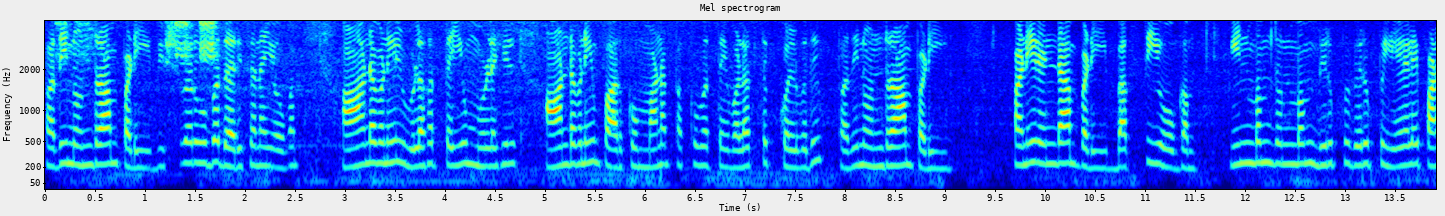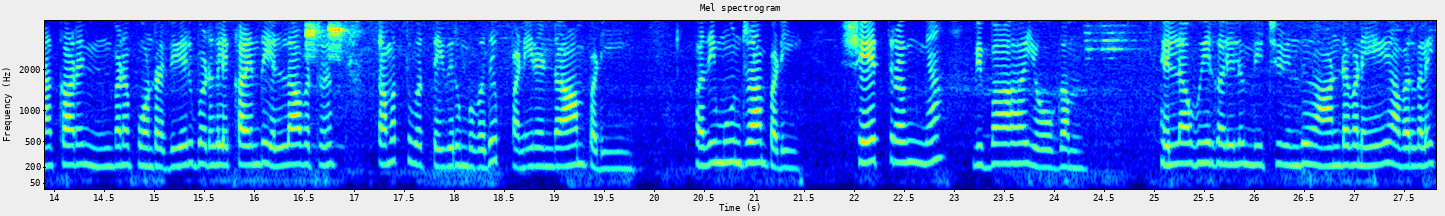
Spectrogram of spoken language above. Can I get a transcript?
பதினொன்றாம் படி விஸ்வரூப தரிசன யோகம். ஆண்டவனில் உலகத்தையும் உலகில் ஆண்டவனையும் பார்க்கும் மனப்பக்குவத்தை வளர்த்து கொள்வது பதினொன்றாம் படி. பனிரெண்டாம் படி பக்தி யோகம் இன்பம் துன்பம் விருப்பு வெறுப்பு ஏழை பணக்காரன் இன்பன போன்ற வேறுபாடுகளை கலைந்து எல்லாவற்றிலும் சமத்துவத்தை விரும்புவது பனிரெண்டாம் படி. பதிமூன்றாம் படி க்ஷேத்ரஞ விபாக யோகம். எல்லா உயிர்களிலும் வீற்றிருந்து ஆண்டவனையே அவர்களை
